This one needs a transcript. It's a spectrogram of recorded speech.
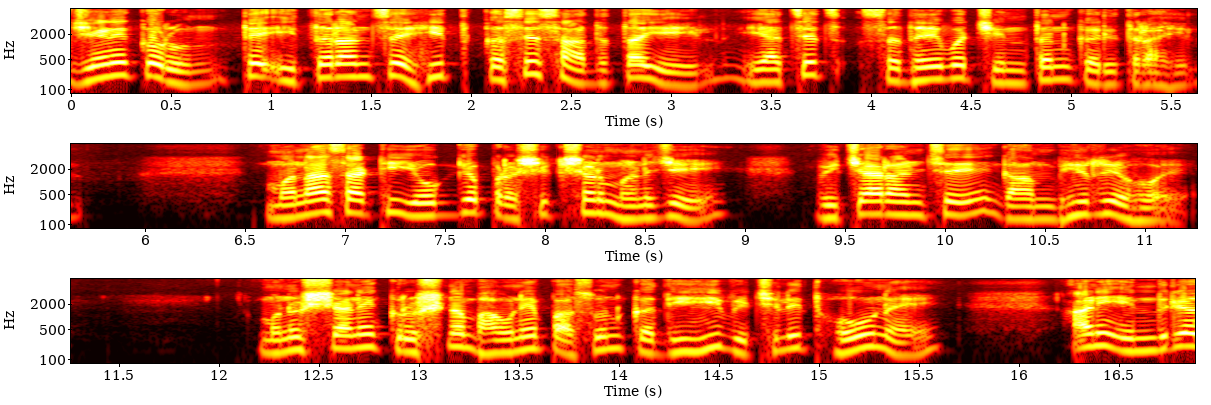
जेणेकरून ते इतरांचे हित कसे साधता येईल याचेच सदैव चिंतन करीत राहील. मनासाठी योग्य प्रशिक्षण म्हणजे विचारांचे गांभीर्य होय. मनुष्याने कृष्ण भावनेपासून कधीही विचलित होऊ नये आणि इंद्रिय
